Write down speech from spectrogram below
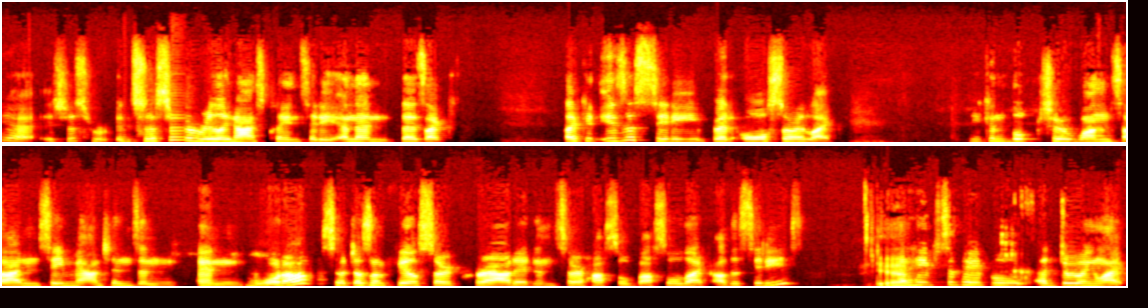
yeah, it's just it's just a really nice, clean city. And then there's like, like it is a city, but also like you can look to one side and see mountains and, and water so it doesn't feel so crowded and so hustle bustle like other cities Yeah. and heaps of people are doing like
